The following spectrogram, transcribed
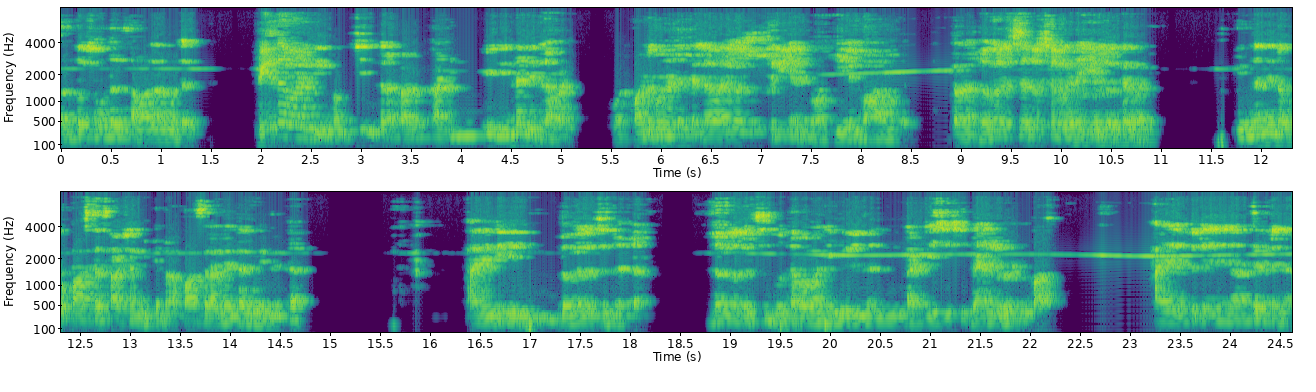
సంతోషం ఉండదు సమాధానం ఉండదు. పేదవాడికి మంచి నిద్ర కంటి నిండా నిద్రవాడు పండుకున్నట్టే తెల్లవారి ఫ్రీ అంటే వాడికి ఏం బాగుంటుంది దొంగలు వచ్చిన దోషాలు పోయినా ఏం దొరకదు వాడు కింద నేను ఒక పాస్టర్ సాక్ష్యం ఇచ్చిన ఆ పాస్టర్ అమెరికాకి పోయిందట ఆయన ఇంటికి దొంగలు వచ్చిందట. దొంగలు వచ్చి మొత్తం అవన్నీ వీళ్ళని కట్ చేసేసి బెంగళూరు ఆయన ఆయన నేను అంతేనా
